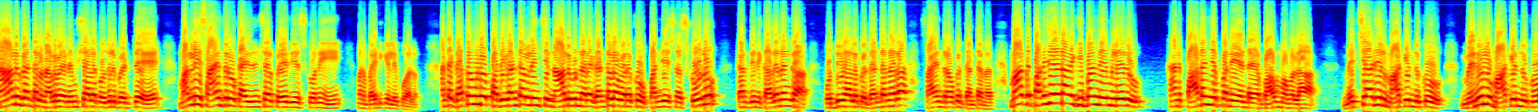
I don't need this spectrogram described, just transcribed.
నాలుగు గంటల నలభై నిమిషాలకు వదిలిపెడితే మళ్ళీ సాయంత్రం ఒక ఐదు నిమిషాలు ప్రేయర్ చేసుకొని మనం బయటికి వెళ్ళిపోవాలం. అంటే గతంలో పది గంటల నుంచి నాలుగున్నర గంటల వరకు పనిచేసిన స్కూలు కానీ దీనికి అదనంగా పొద్దుగాల ఒక గంటన్నర సాయంత్రం ఒక గంటన్నర. మాకు పని చేయడానికి ఇబ్బంది ఏం లేదు కానీ పాఠం చెప్పనియండి బాబు మమ్మల మెచ్చార్జీలు మాకెందుకు? మెనులు మాకెందుకు?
